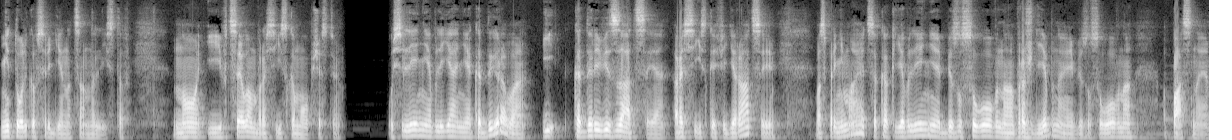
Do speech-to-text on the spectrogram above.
не только в среде националистов, но и в целом в российском обществе. Усиление влияния Кадырова и кадыровизация Российской Федерации воспринимается как явление безусловно враждебное и безусловно опасное.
